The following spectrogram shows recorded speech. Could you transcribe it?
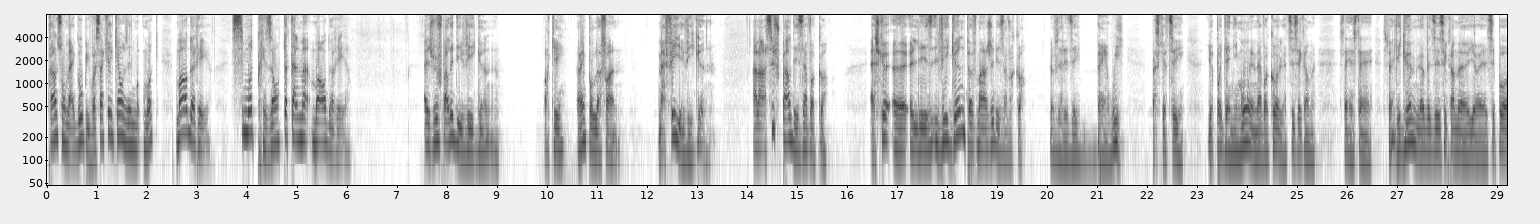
prendre son magot, puis il va sacrer le camp aux îles Moukmouk, mort de rire. Six mois de prison, totalement mort de rire je vais vous parler des vegans. OK? Rien pour le fun. Ma fille est vegan. Alors, si je vous parle des avocats, est-ce que euh, les vegans peuvent manger des avocats? Là, vous allez dire, ben oui. Parce que, tu sais, il n'y a pas d'animaux un avocat. Tu sais, c'est comme. C'est un, légume, là. Veut c'est comme. Euh, c'est pas,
